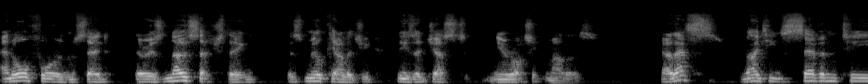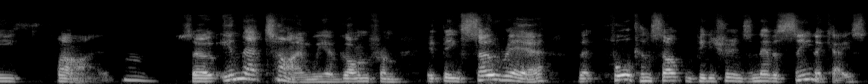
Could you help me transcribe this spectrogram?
and all four of them said there is no such thing as milk allergy. These are just neurotic mothers. Now that's 1975. Hmm. So in that time, we have gone from it being so rare that four consultant pediatricians never seen a case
